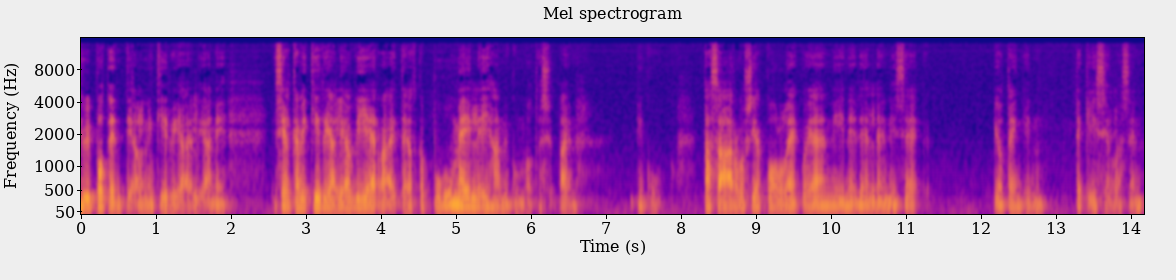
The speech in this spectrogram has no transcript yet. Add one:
hyvin potentiaalinen kirjailija, niin siellä kävi kirjailijavieraita, jotka puhuu meille ihan niin kuin me oltaisiin jotain niin kuin tasa-arvoisia kollegoja ja niin edelleen, niin se jotenkin teki sellaisen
